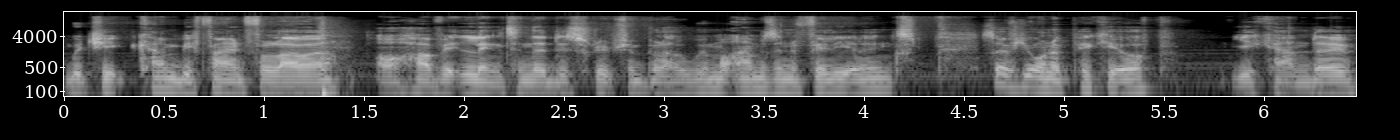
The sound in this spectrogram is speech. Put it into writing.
which it can be found for lower, I'll have it linked in the description below with my Amazon affiliate links. So if you want to pick it up, you can do.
